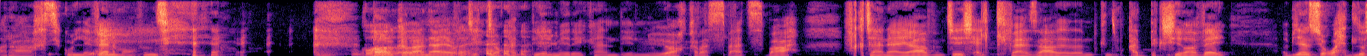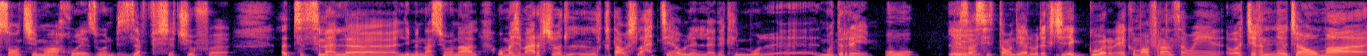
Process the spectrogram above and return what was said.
راه خص يكون l'événement فهمتي؟ donc راه أنايا. فهمتي؟ التوقيت ديال الميريكان ديال نيويورك راه السبعة الصباح. فقت أنايا فهمتي؟ شعلت التلفازة كنت مقاد داكشي لافي bien sûr واحد le sentiment اخويا زوين بزاف. فاش تشوف تسمع ليمين ناسيونال. وما ما عرفتش هاد اللقطه واش لاحظتيها ولا لا المو- المدرب. و لي. زاسيستون ديالو داك الشيء كوار ياك هما فرنسا وين؟ وتيغنيو حتى هما؟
